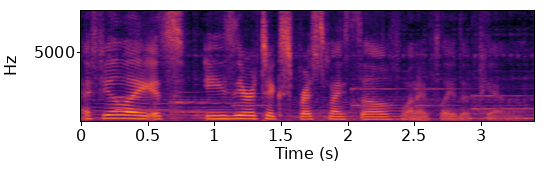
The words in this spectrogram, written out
I feel like it's easier to express myself when I play the piano.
